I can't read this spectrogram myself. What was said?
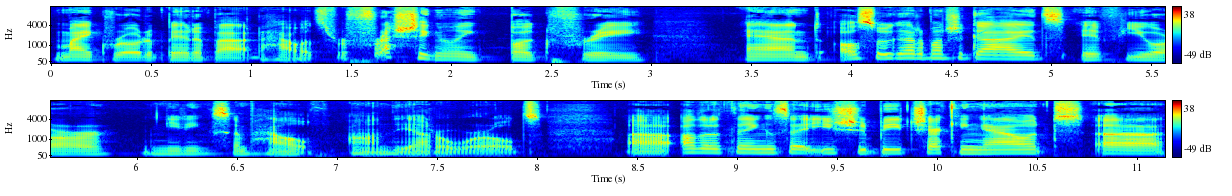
Mike wrote a bit about how it's refreshingly bug free. And also, we got a bunch of guides if you are needing some help on the Outer Worlds. Uh, other things that you should be checking out. Uh,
